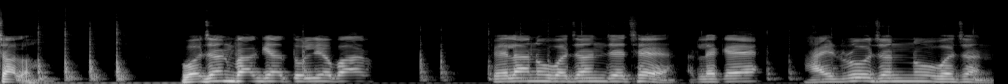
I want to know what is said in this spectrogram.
ચાલો. વજન ભાગ્યા તુલ્ય ભાર. પેલાનું વજન જે છે, એટલે કે હાઇડ્રોજનનું વજન.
